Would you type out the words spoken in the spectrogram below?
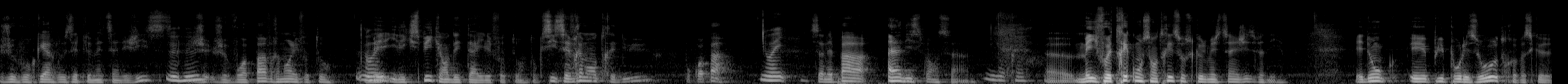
je vous regarde, vous êtes le médecin légiste. Mhm. Je ne vois pas vraiment les photos. Mais il explique en détail les photos. Donc si c'est vraiment très dur, pourquoi pas? Oui, Ça n'est pas indispensable. Euh, mais il faut être très concentré sur ce que le médecin légiste va dire. Et donc, et puis pour les autres, parce que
